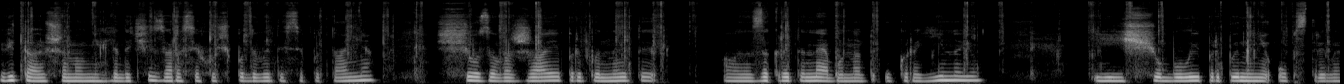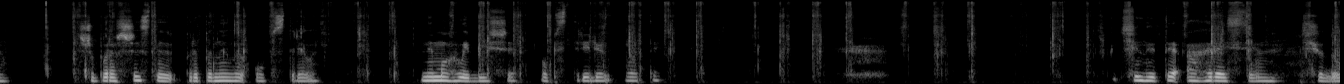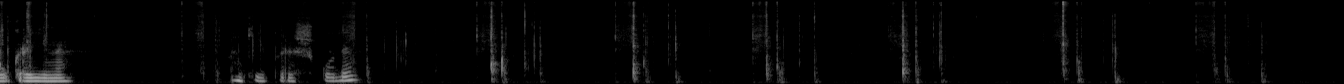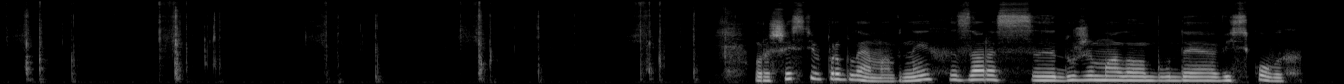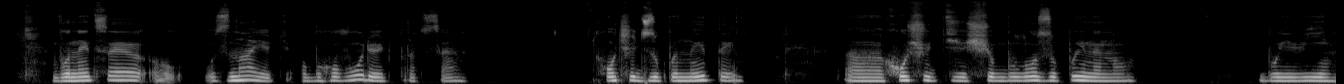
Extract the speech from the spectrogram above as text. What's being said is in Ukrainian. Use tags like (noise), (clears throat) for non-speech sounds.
Вітаю, шановні глядачі. Зараз я хочу подивитися питання, що заважає припинити е, закрите небо над Україною і щоб були припинені обстріли, щоб расисти припинили обстріли. Не могли більше обстрілювати. Чинити агресію щодо України. Які перешкоди? У расистів проблема. В них зараз е, дуже мало буде військових. Вони це знають, обговорюють про це хочуть зупинити, е, хочуть, щоб було зупинено бойові.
